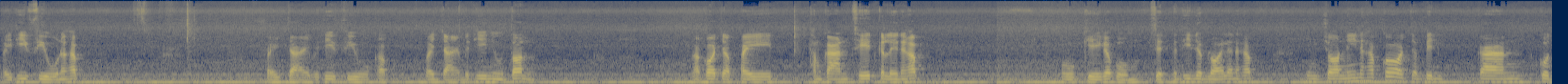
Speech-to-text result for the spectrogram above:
ไปที่ฟิวนะครับ ไฟจ่ายไปที่ฟิวกับไฟจ่ายไปที่นิวตันแล้วก็จะไปทำการเทสกันเลยนะครับ โอเคครับผมเสร็จเป็นที่เรียบร้อยแล้วนะครับวงจรนี้นะครับก็จะเป็นการกด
